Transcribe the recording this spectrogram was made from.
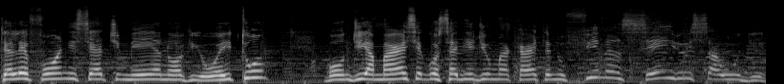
telefone 7698. Bom dia, Márcia. Gostaria de uma carta no financeiro e saúde.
